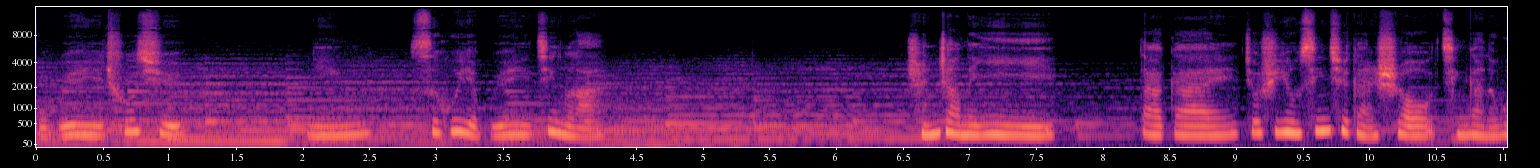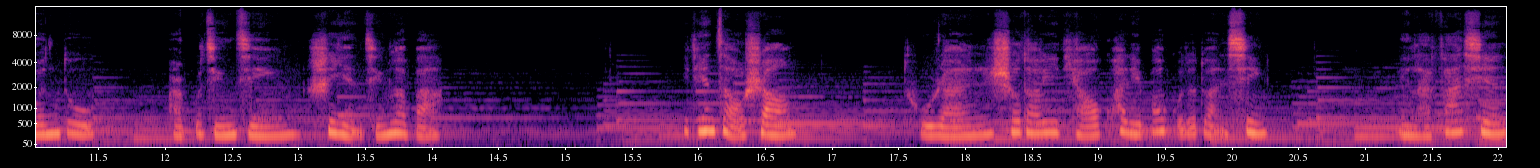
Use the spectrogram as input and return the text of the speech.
我不愿意出去，您似乎也不愿意进来。成长的意义，大概就是用心去感受情感的温度，而不仅仅是眼睛了吧？一天早上。突然收到一条快递包裹的短信，领来发现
